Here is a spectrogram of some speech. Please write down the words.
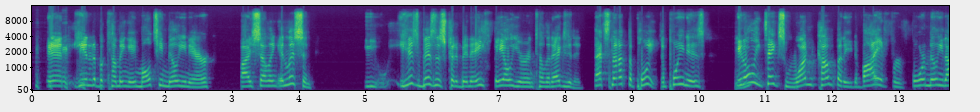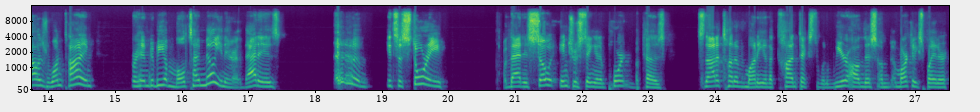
and he ended up becoming a multimillionaire by selling. And listen, his business could have been a failure until it exited. That's not the point. The point is, mm-hmm. it only takes one company to buy it for $4 million one one time for him to be a multimillionaire. That is, it's a story that is so interesting and important because it's not a ton of money in the context when we're on this um, a market explainer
